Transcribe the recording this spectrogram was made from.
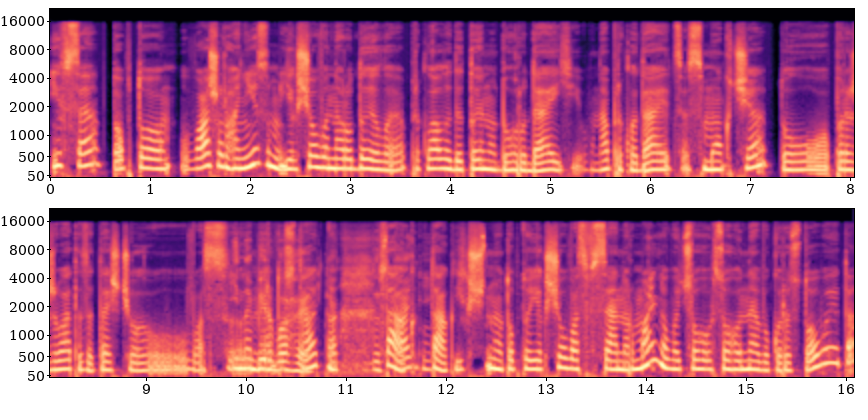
І все. Тобто, ваш організм, якщо ви народили, приклали дитину до грудей, вона прикладається, смокче, то переживати за те, що у вас і набір ваги, так? Так, так. Якщо, ну, тобто, якщо у вас все нормально, ви цього всього не використовуєте,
